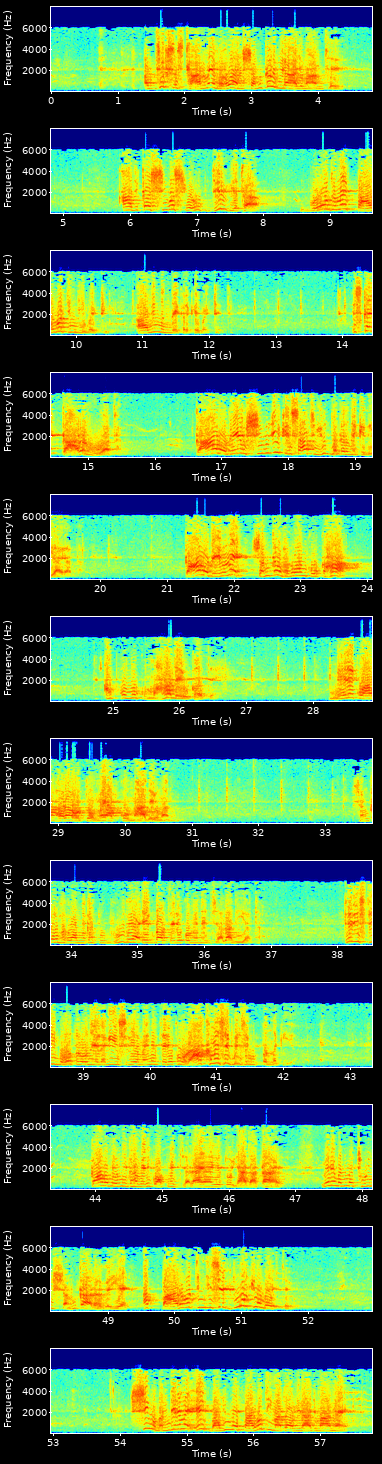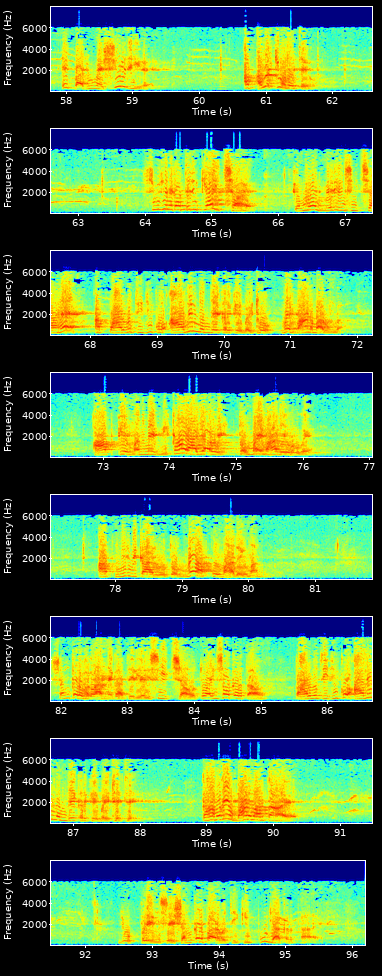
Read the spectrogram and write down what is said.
अध्यक्ष स्थान में भगवान शंकर विराजमान थे। आज का शिव स्वरूप दिव्य था। गोद में पार्वती जी बैठी आलिंगन देकर के बैठे थे। इसका एक कारण हुआ था। कामदेव शिव जी के साथ युद्ध करने के लिए आया था। कामदेव ने शंकर भगवान को कहा, आपको लोग महादेव कहते हैं। मेरे को आप हराओ तो मैं आपको महादेव मानू शंकर भगवान ने कहा, तू भूल गया, एक बार तेरे को मैंने जला दिया था। तेरी स्त्री बहुत रोने लगी, इसलिए मैंने तेरे को राख में से फिर से उत्पन्न किया। कामदेव ने कहा मेरे को आपने जलाया ये तो याद आता है। मेरे मन में थोड़ी शंका रह गई है, आप पार्वती जी से दूर क्यों बैठते हो? शिव मंदिर में एक बाजू में पार्वती माता विराजमान है, एक बाजू में शिव जी है। अब अलग क्यों लेते हो? शिव जी ने कहा, तेरी क्या इच्छा है? कि महाराज, मेरी ऐसी इच्छा है अब पार्वती जी को आलिंगन दे करके बैठो, मैं बाण मारूँगा। आपके मन में विकार आ जावे तो मैं महादेव हो गया। आप निर्विकार हो तो मैं आपको महादेव मानूँगा। शंकर भगवान ने कहा, तेरी ऐसी इच्छा हो तो ऐसा करता हूँ। पार्वती जी को आलिंगन दे करके बैठे थे। कामदेव बाण मारता है। जो प्रेम से शंकर पार्वती की पूजा करता है।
